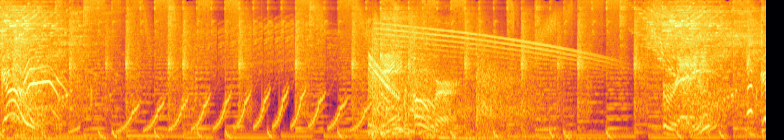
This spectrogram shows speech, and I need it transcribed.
Go! Go!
